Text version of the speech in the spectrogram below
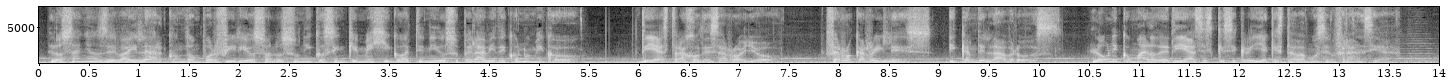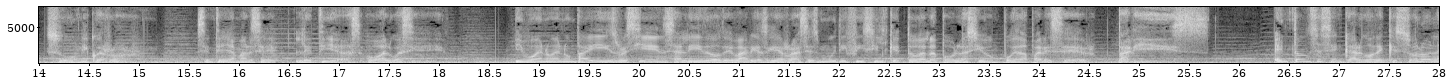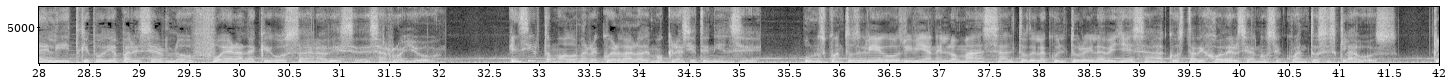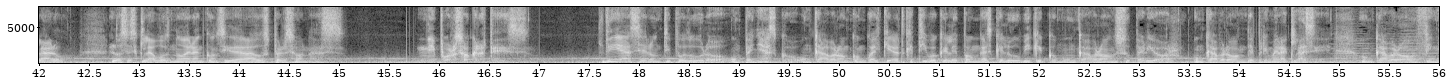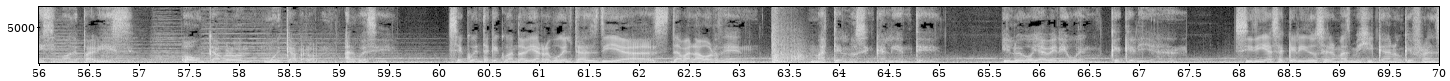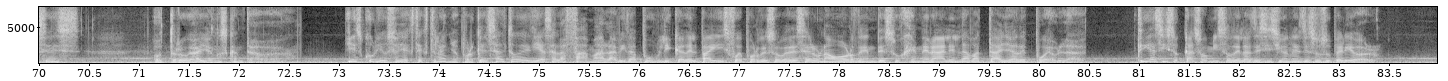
Los años de bailar con don Porfirio son los únicos en que México ha tenido superávit económico. Díaz trajo desarrollo, ferrocarriles y candelabros. Lo único malo de Díaz es que se creía que estábamos en Francia. Su único error. Sentía llamarse Le Díaz o algo así. Y bueno, en un país recién salido de varias guerras es muy difícil que toda la población pueda parecer París. Entonces se encargó de que solo la élite que podía parecerlo fuera la que gozara de ese desarrollo. En cierto modo me recuerda a la democracia ateniense. Unos cuantos griegos vivían en lo más alto de la cultura y la belleza a costa de joderse a no sé cuántos esclavos. Claro, los esclavos no eran considerados personas. Ni por Sócrates. Díaz era un tipo duro, un peñasco, un cabrón con cualquier adjetivo que le pongas que lo ubique como un cabrón superior, un cabrón de primera clase, un cabrón finísimo de París, o un cabrón muy cabrón, algo así. Se cuenta que cuando había revueltas, Díaz daba la orden, mátenlos en caliente, y luego ya averigüen qué querían. Si Díaz ha querido ser más mexicano que francés, otro gallo nos cantaba. Y es curioso y hasta extraño, porque el salto de Díaz a la fama, a la vida pública del país, fue por desobedecer una orden de su general en la batalla de Puebla. Díaz hizo caso omiso de las decisiones de su superior.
